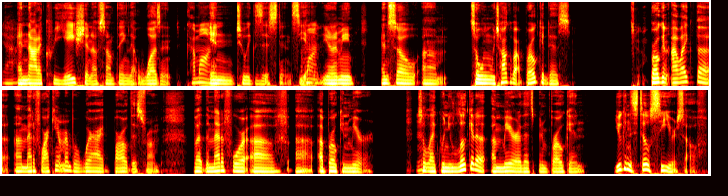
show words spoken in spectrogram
Yeah. and not a creation of something that wasn't Come on. into existence Come yet. on. You know what I mean? And so, um, so when we talk about brokenness, broken, I like the uh, metaphor. I can't remember where I borrowed this from, but the metaphor of uh, a broken mirror. So, Mhm. like when you look at a, a mirror that's been broken, you can still see yourself.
